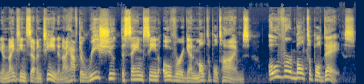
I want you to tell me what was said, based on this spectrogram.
you know 1917 and I have to reshoot the same scene over again multiple times over multiple days.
